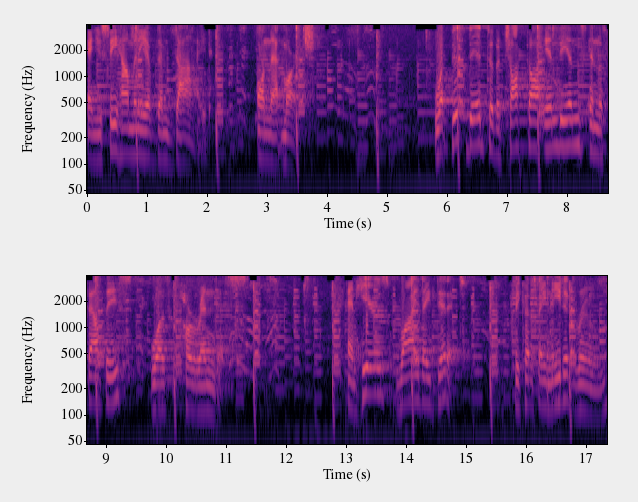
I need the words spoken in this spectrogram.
And you see how many of them died on that march. What this did to the Choctaw Indians in the southeast was horrendous. And here's why they did it. Because they needed room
